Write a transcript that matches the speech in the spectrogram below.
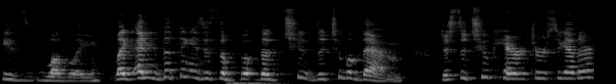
He's lovely. Like, and the thing is, it's the the two the two of them, just the two characters together.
